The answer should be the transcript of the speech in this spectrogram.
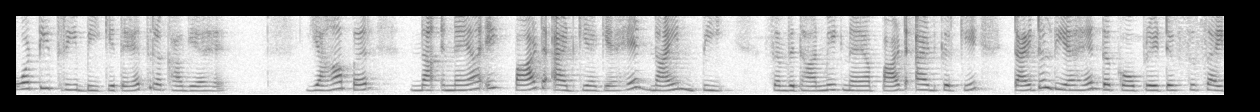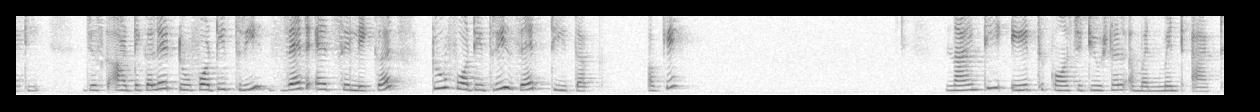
43 B के तहत रखा गया है। यहाँ पर नया एक पार्ट ऐड किया गया है नाइन बी संविधान में एक नया पार्ट ऐड करके टाइटल दिया है द कोऑपरेटिव सोसाइटी जिसका आर्टिकल है 243 जेड एच से लेकर 243 जेड टी तक। Okay ninety eighth constitutional amendment act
